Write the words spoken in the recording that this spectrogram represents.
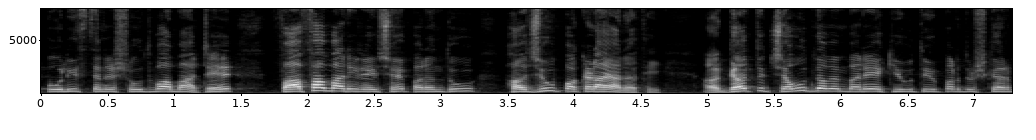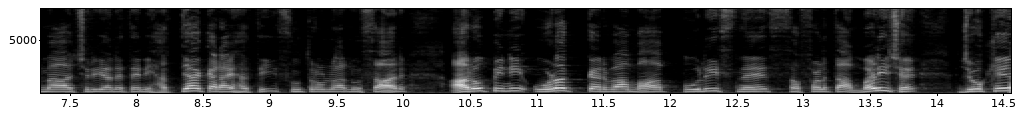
પોલીસ તેને શોધવા માટે ફાફા મારી રહી છે, પરંતુ હજુ પકડાયા નથી. ગત ચૌદ નવેમ્બરે એક યુવતી ઉપર દુષ્કર્મ આચરી અને તેની હત્યા કરાઈ હતી. સૂત્રોના અનુસાર આરોપીની ઓળખ કરવામાં પોલીસને સફળતા મળી છે જો કે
